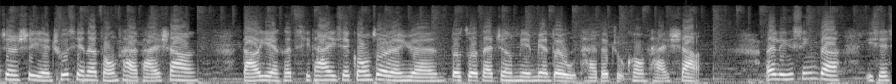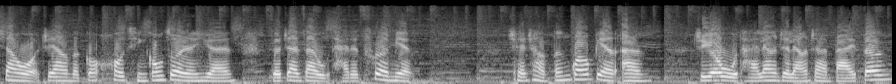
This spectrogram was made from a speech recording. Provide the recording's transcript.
正式演出前的总彩排上，导演和其他一些工作人员都坐在正面面对舞台的主控台上，而零星的一些像我这样的工后勤工作人员则站在舞台的侧面。全场灯光变暗，只有舞台亮着两盏白灯。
